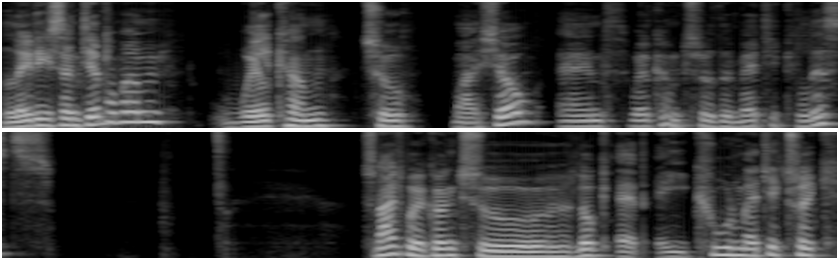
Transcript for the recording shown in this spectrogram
Ladies and gentlemen, welcome to my show and welcome to the Magic Lists. Tonight we're going to look at a cool magic trick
